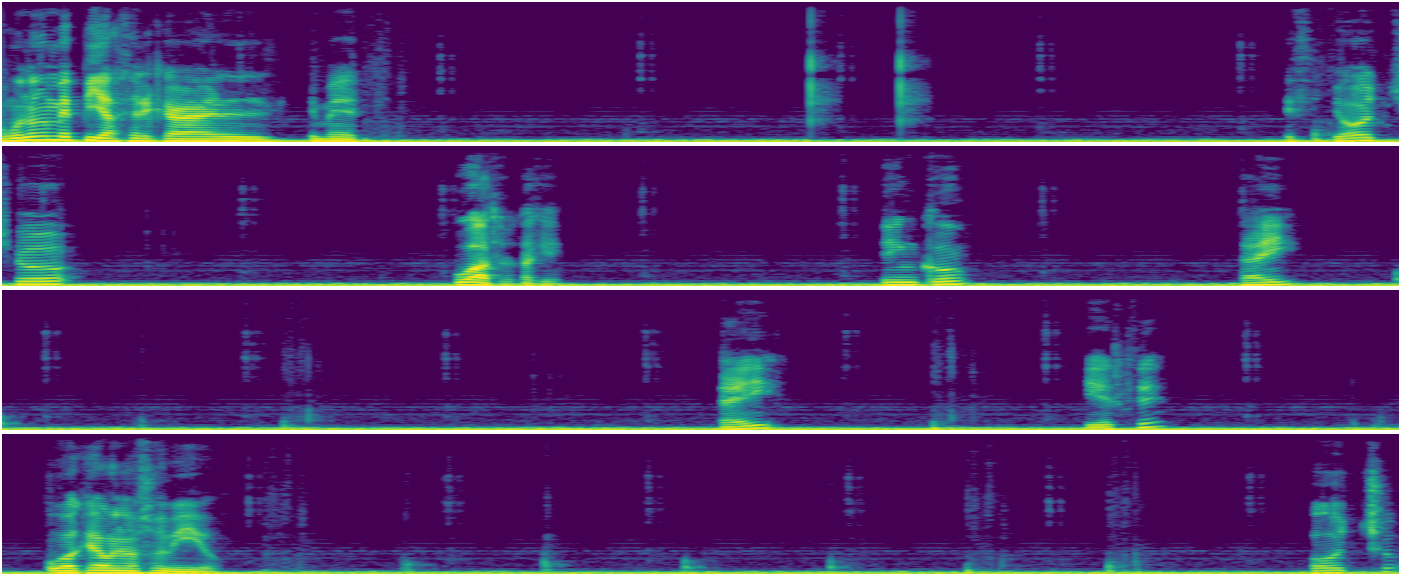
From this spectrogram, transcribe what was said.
Alguno que me pilla cerca el Timet. 18 4 está aquí 5 6 6 7 o acá uno subido. Ocho.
